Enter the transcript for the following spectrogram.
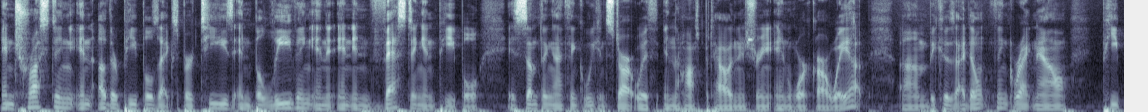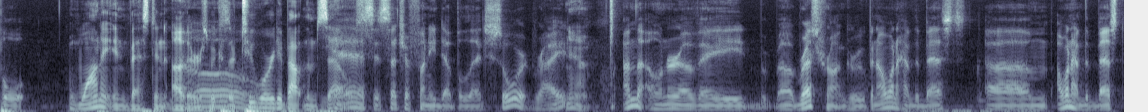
and trusting in other people's expertise and believing and, and investing in people is something I think we can start with in the hospitality industry and work our way up. Um, because I don't think right now people want to invest in others because they're too worried about themselves. Yes, it's such a funny double-edged sword, right? Yeah. I'm the owner of a, uh restaurant group, and I want to have the best. Um, I want to have the best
